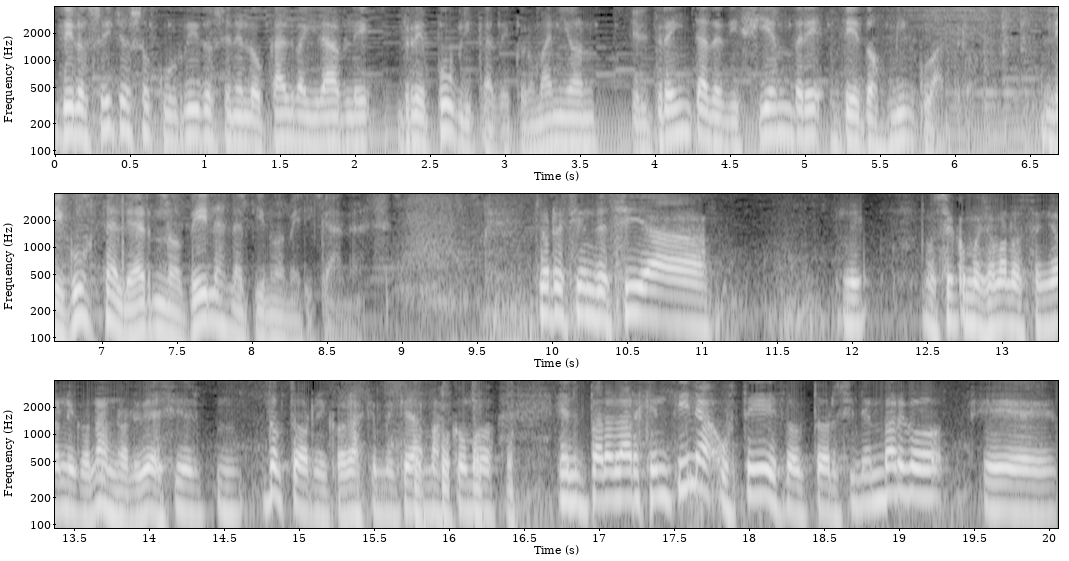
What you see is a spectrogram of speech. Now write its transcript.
de los hechos ocurridos en el local bailable República de Cromañón el 30 de diciembre de 2004. Le gusta leer novelas latinoamericanas. Yo recién decía, no sé cómo llamarlo señor Nicolás, no le voy a decir doctor Nicolás, que me queda más cómodo. para la Argentina usted es doctor, sin embargo, eh,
